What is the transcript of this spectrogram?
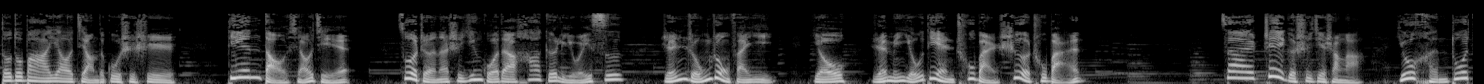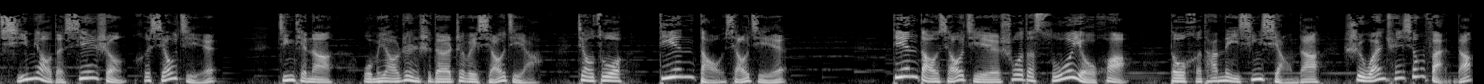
豆豆爸要讲的故事是《颠倒小姐》，作者呢是英国的哈格里维斯，任蓉蓉翻译，由人民邮电出版社出版。在这个世界上啊，有很多奇妙的先生和小姐。今天呢，我们要认识的这位小姐啊，叫做颠倒小姐。颠倒小姐说的所有话，都和她内心想的是完全相反的。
